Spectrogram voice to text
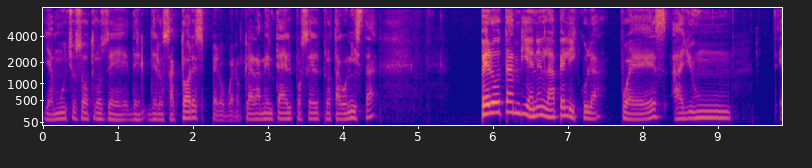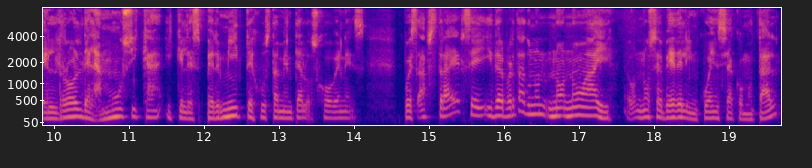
y a muchos otros de los actores, pero bueno, claramente a él por ser el protagonista. Pero también en la película, pues hay un el rol de la música y que les permite justamente a los jóvenes pues abstraerse y de verdad uno no, no hay, no se ve delincuencia como tal.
